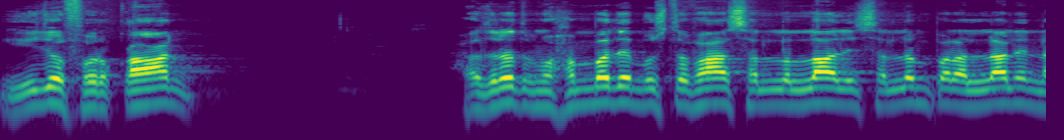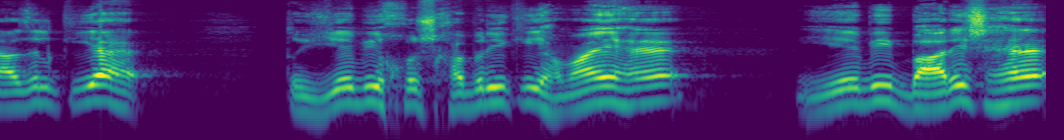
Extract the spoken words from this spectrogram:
یہ جو فرقان حضرت محمد مصطفیٰ صلی اللہ علیہ وسلم پر اللہ نے نازل کیا ہے، تو یہ بھی خوشخبری کی ہوائیں ہیں، یہ بھی بارش ہے۔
